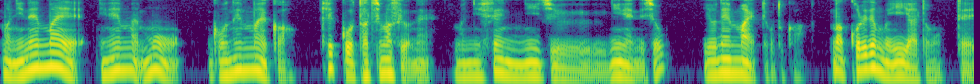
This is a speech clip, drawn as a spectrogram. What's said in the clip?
まあ2年前、2年前、もう5年前か。結構経ちますよね。今2022年でしょ ?4 年前ってことか。まあこれでもいいやと思って、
